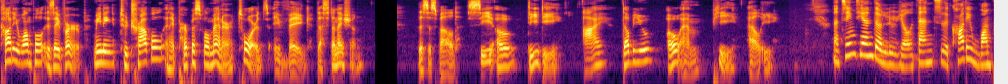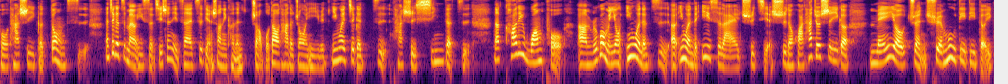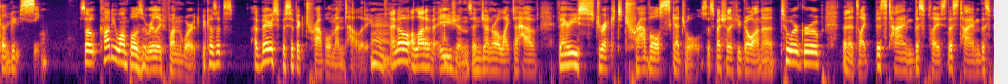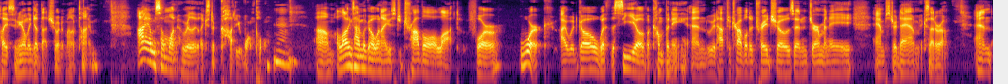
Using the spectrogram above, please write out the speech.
Coddiwomple is a verb meaning to travel in a purposeful manner towards a vague destination. This is spelled C O D D I W O M P L E。那今天的旅游单字 coddiwomple，它是一个动词。那这个字蛮有意思的，其实你在字典上你可能找不到它的中文意义，因为这个字它是新的字。那 Cody Wample，嗯，如果我们用英文的字，呃，英文的意思来去解释的话，它就是一个没有准确目的地的一个旅行。So Cuddy Wumpel is a really fun word because it's a very specific travel mentality. I know a lot of Asians in general like to have very strict travel schedules, especially if you go on a tour group, then it's like this time, this place, this time, this place, and you only get that short amount of time. I am someone who really likes to coddiwomple. Um, a long time ago, when I used to travel a lot for work, I would go with the CEO of a company, and we would have to travel to trade shows in Germany, Amsterdam, etc. And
